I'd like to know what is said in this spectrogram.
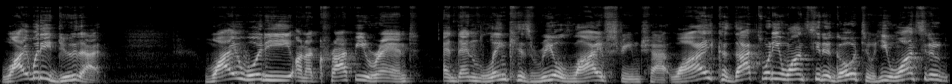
Why would he do that? Why would he, on a crappy rant, and then link his real live stream chat? Why? Because that's what he wants you to go to. He wants you to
